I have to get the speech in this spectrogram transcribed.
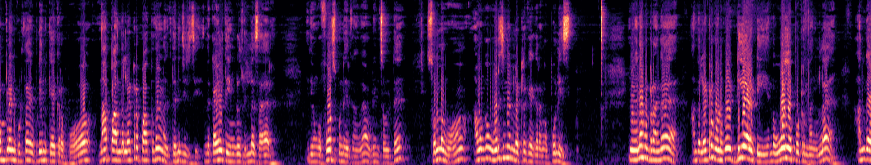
கம்ப்ளைண்ட் கொடுத்தா எப்படின்னு கேட்குறப்போ நான் இப்போ அந்த லெட்டரை பார்த்து தான் எனக்கு தெரிஞ்சிருச்சு. இந்த கையெழுத்து எங்களது இல்லை சார். இது இவங்க ஃபோர்ஸ் பண்ணியிருக்காங்க அப்படின்னு சொல்லிட்டு சொல்லவும் அவங்க ஒரிஜினல் லெட்டர் கேட்குறாங்க போலீஸ் இவங்க என்ன பண்ணுறாங்க அந்த லெட்டர் கொண்டு போய் டிஆர்டி அந்த ஓஏ போட்டிருந்தாங்கல்ல அங்கே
